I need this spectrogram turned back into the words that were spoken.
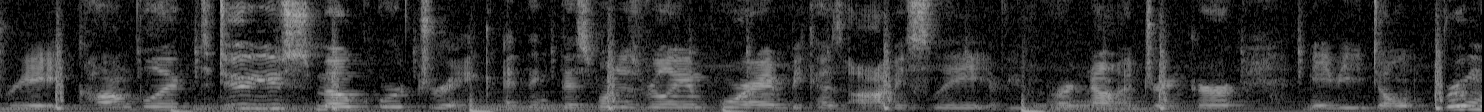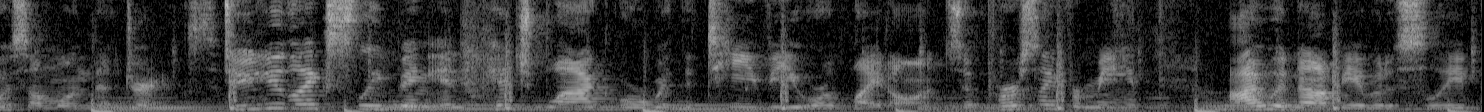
create conflict. Do you smoke or drink? I think this one is really important because obviously if you are not a drinker, maybe don't room with someone that drinks. Do you like sleeping in pitch black or with a TV or light on? So personally for me, I would not be able to sleep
